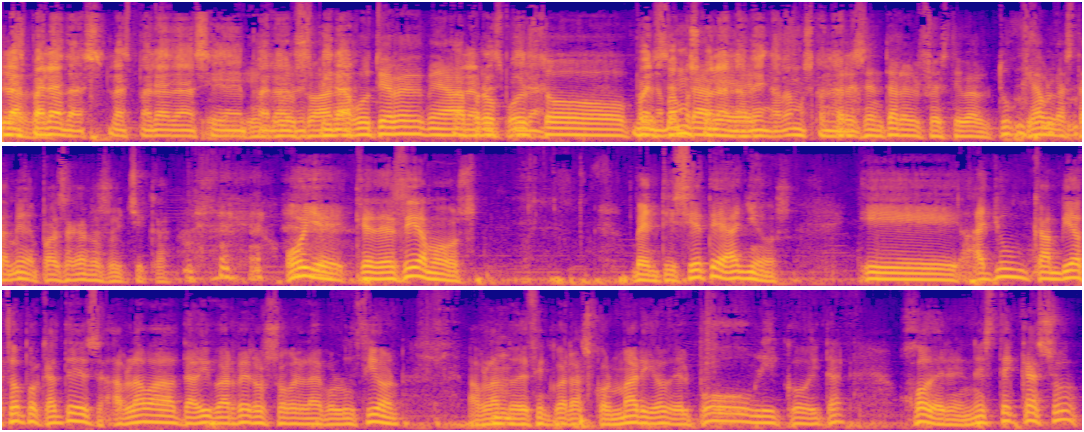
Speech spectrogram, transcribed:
las paradas, las paradas eh, para Incluso respirar. Ana Gutiérrez me ha para propuesto. Bueno, vamos con Ana, eh, venga, vamos con Ana. Presentar el festival. Tú que hablas también, pasa que no soy chica. Oye, que decíamos 27 años y hay un cambiazo porque antes hablaba David Barbero sobre la evolución, hablando Mm. de cinco horas con Mario, del público y tal. Joder, en este caso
